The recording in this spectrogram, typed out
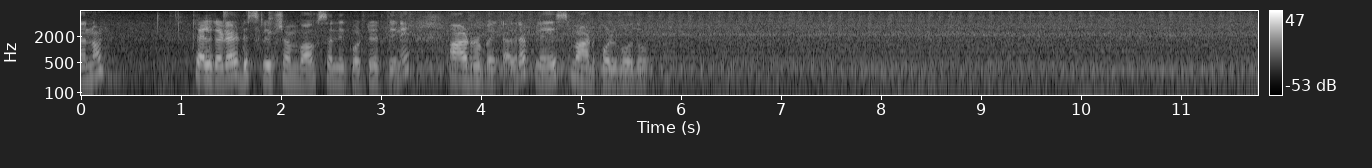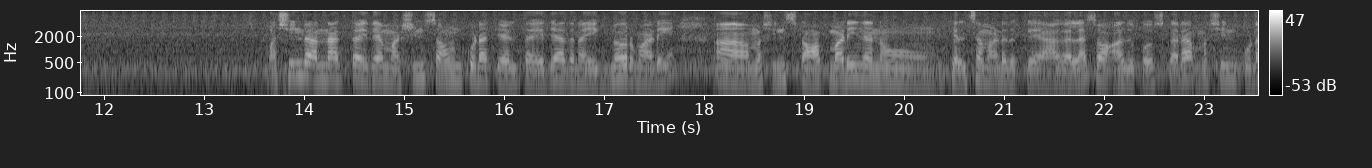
ನಾನು ಕೆಳಗಡೆ ಡಿಸ್ಕ್ರಿಪ್ಷನ್ ಬಾಕ್ಸಲ್ಲಿ ಕೊಟ್ಟಿರ್ತೀನಿ. ಆರ್ಡ್ರ್ ಬೇಕಾದರೆ ಪ್ಲೇಸ್ ಮಾಡ್ಕೊಳ್ಬೋದು. ಮಷಿನ್ ರನ್ ಆಗ್ತಾ ಇದೆ, ಮಷಿನ್ ಸೌಂಡ್ ಕೂಡ ಕೇಳ್ತಾ ಇದೆ, ಅದನ್ನು ಇಗ್ನೋರ್ ಮಾಡಿ ಮಷಿನ್ ಸ್ಟಾಪ್ ಮಾಡಿ ನಾನು ಕೆಲಸ ಮಾಡೋದಕ್ಕೆ ಆಗಲ್ಲ. ಸೊ, ಅದಕ್ಕೋಸ್ಕರ ಮಷಿನ್ ಕೂಡ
